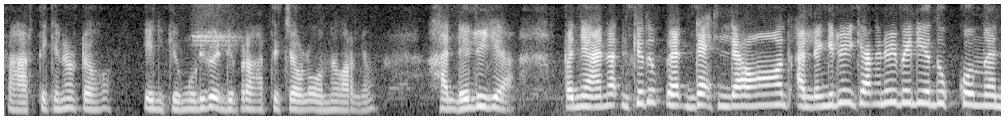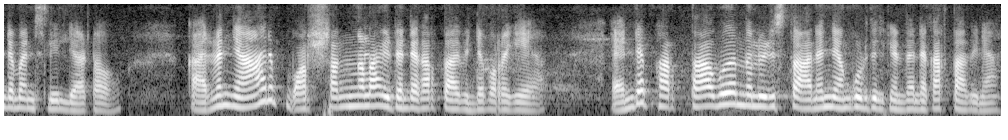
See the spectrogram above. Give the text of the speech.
പ്രാർത്ഥിക്കണം കേട്ടോ. എനിക്കും കൂടി വേണ്ടി പ്രാർത്ഥിച്ചോളൂ എന്ന് പറഞ്ഞു. ഹല്ലലിയ. അപ്പം ഞാൻ എനിക്കത് എന്റെ എല്ലാ അല്ലെങ്കിലും എനിക്ക് അങ്ങനെ വലിയ ദുഃഖമൊന്നും എന്റെ മനസ്സിലില്ല കേട്ടോ. കാരണം ഞാൻ വർഷങ്ങളായിട്ട് എന്റെ കർത്താവിന്റെ പുറകെയാണ് എന്റെ ഭർത്താവ് എന്നുള്ളൊരു സ്ഥാനം ഞാൻ കൊടുത്തിരിക്കുന്നത് എന്റെ കർത്താവിനാണ്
